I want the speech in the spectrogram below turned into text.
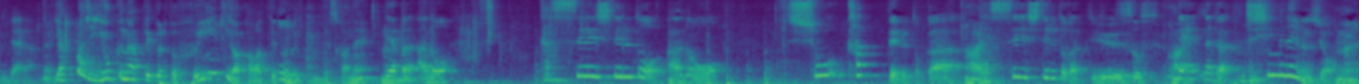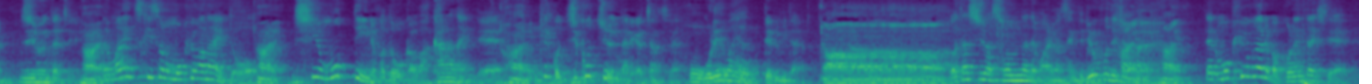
みたいな。やっぱり良くなってくると雰囲気が変わってくるんですかね、でやっぱあの達成してるとあの勝勝ってるとか、はい。達成してるとかっていうそうっすよ。はでなんか自信が出るんですよ、はい。自分たちに、はい。毎月その目標がないと、はい。自信を持っていいのかどうかわからないんで、はい。結構自己中になりがちなんですね。俺はやってるみたいな。ああ私はそんなでもありませんって両方出ちゃういはいだから目標があればこれに対して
